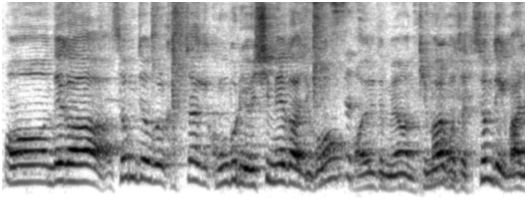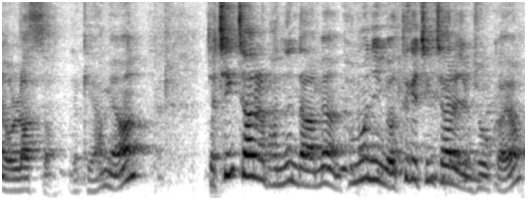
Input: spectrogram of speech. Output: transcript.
어, 내가 성적을 갑자기 공부를 열심히 해가지고, 어, 예를 들면, 기말고사 성적이 많이 올랐어. 이렇게 하면, 자, 칭찬을 받는다 하면 부모님이 어떻게 칭찬해주면 좋을까요?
